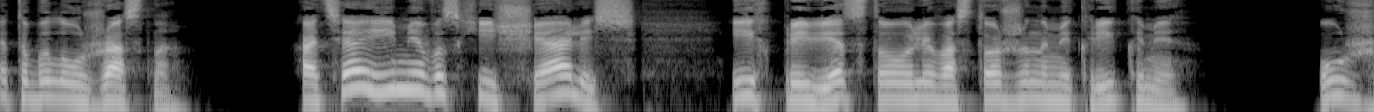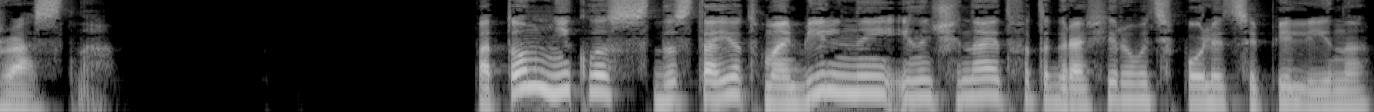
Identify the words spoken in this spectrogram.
это было ужасно. Хотя ими восхищались, их приветствовали восторженными криками. Ужасно. Потом Никлас достает мобильный и начинает фотографировать поле Цепелина.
